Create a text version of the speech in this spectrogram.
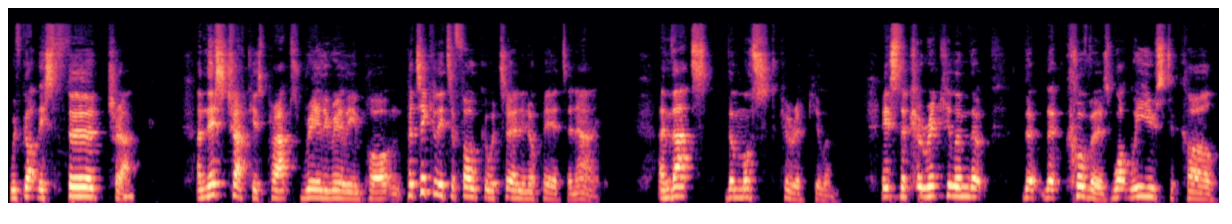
we've got this third track. And this track is perhaps really, really important, particularly to folk who are turning up here tonight. And that's the must curriculum. It's the curriculum that that that covers what we used to call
